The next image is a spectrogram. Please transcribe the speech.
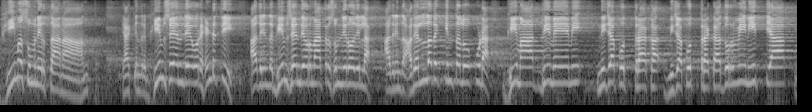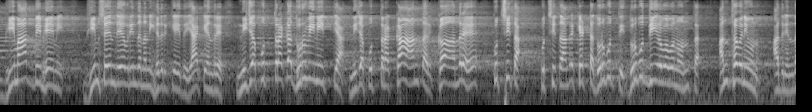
ಭೀಮ ಸುಮ್ಮನಿರ್ತಾನ ಅಂತ. ಯಾಕೆಂದರೆ ಭೀಮಸೇನ್ ದೇವರ ಹೆಂಡತಿ. ಆದ್ದರಿಂದ ಭೀಮಸೇನ್ ದೇವರು ಮಾತ್ರ ಸುಮ್ಮನಿರೋದಿಲ್ಲ ಆದ್ದರಿಂದ ಅದೆಲ್ಲದಕ್ಕಿಂತಲೂ ಕೂಡ ಭೀಮಾದ್ ಭೀಮೇಮಿ ನಿಜ ಪುತ್ರಕ ನಿಜ ಪುತ್ರಕ ದುರ್ವಿನೀತ್ಯ, ಭೀಮಾದ್ ಬಿಭೇಮಿ ಭೀಮಸೇನ್ ದೇವರಿಂದ ನನಗೆ ಹೆದರಿಕೆ ಇದೆ. ಯಾಕೆ ಅಂದರೆ ನಿಜಪುತ್ರಕ ದುರ್ವಿನೀತ್ಯ ನಿಜ ಪುತ್ರಕ ಅಂತಾರೆ. ಕ ಅಂದರೆ ಕುತ್ಸಿತ. ಕುತ್ಸಿತ ಅಂದರೆ ಕೆಟ್ಟ, ದುರ್ಬುದ್ಧಿ ದುರ್ಬುದ್ಧಿ ಇರುವವನು ಅಂತ. ಅಂಥವನಿವನು. ಆದ್ದರಿಂದ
